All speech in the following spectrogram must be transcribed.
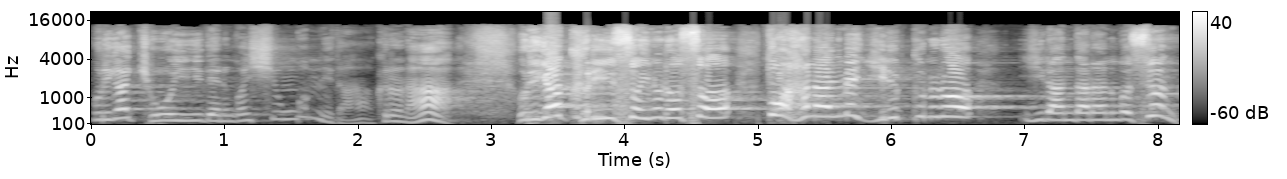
우리가 교인이 되는 건 쉬운 겁니다. 그러나 우리가 그리스도인으로서 또 하나님의 일꾼으로 일한다는 것은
